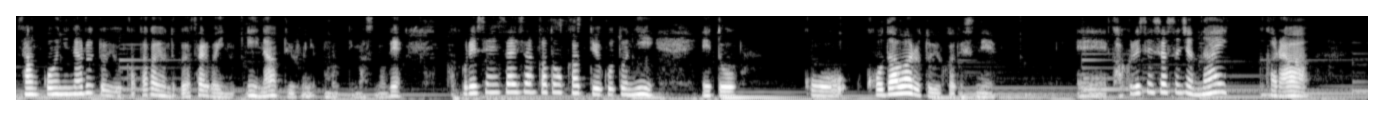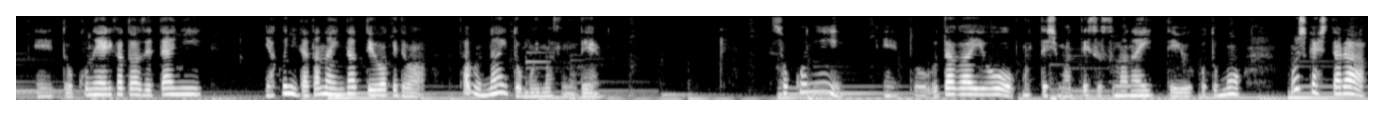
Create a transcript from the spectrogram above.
参考になるという方が読んでくださればいいいいなというふうに思っていますので、隠れ繊細さんかどうかっていうことに、えっ、ー、と、こう、こだわるというかですね、えー、隠れ繊細さんじゃないから、えっ、ー、と、このやり方は絶対に役に立たないんだっていうわけでは多分ないと思いますので、そこに、えっ、ー、と、疑いを持ってしまって進まないっていうことも、もしかしたら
